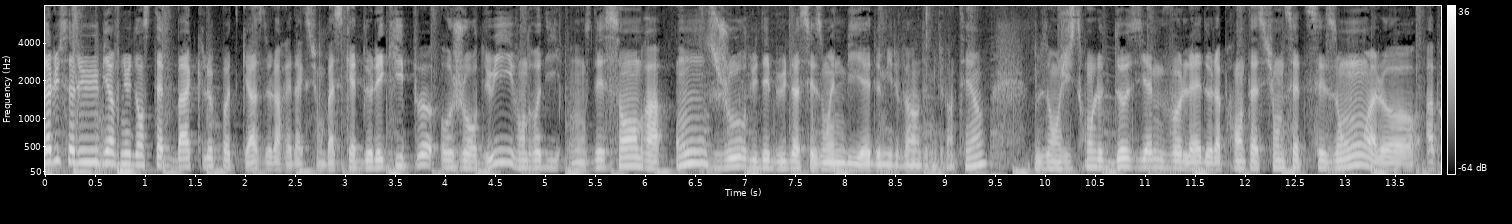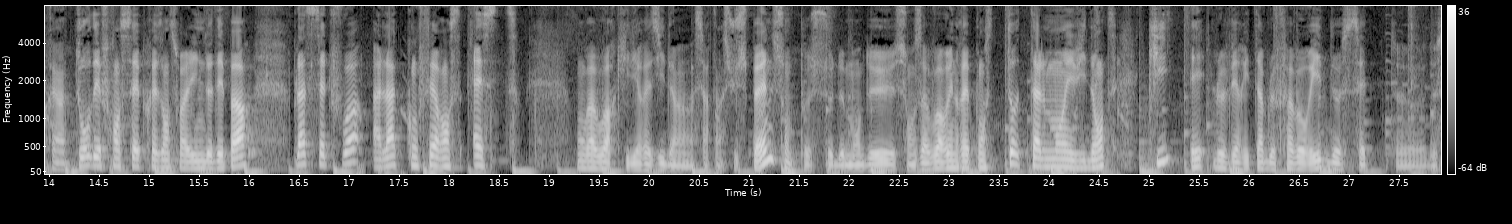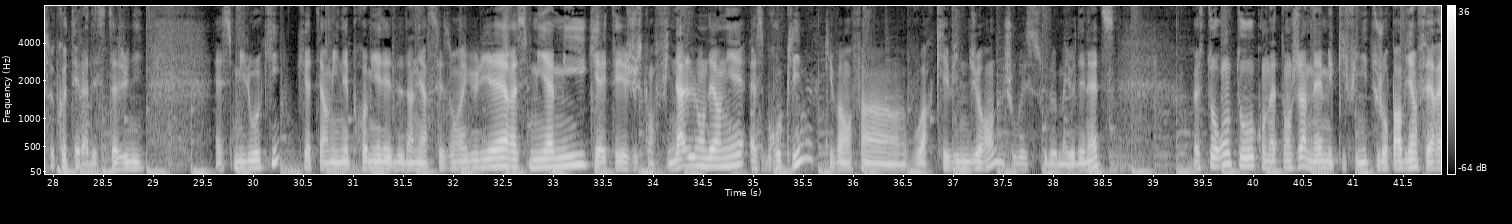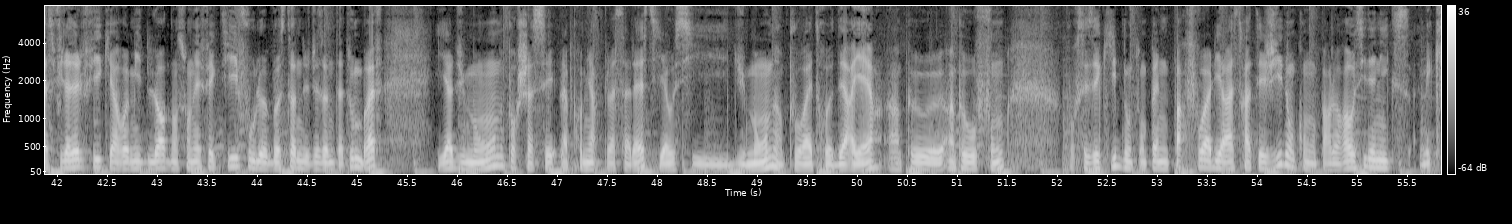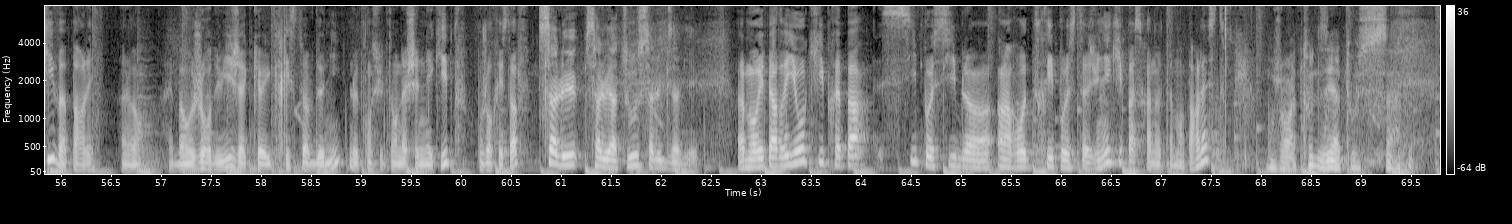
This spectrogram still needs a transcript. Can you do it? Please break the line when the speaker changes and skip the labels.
Salut, salut, bienvenue dans Step Back, le podcast de la rédaction basket de l'équipe. Aujourd'hui, vendredi 11 décembre, à 11 jours du début de la saison NBA 2020-2021, nous enregistrons le deuxième volet de la présentation de cette saison. Alors, après un tour des Français présents sur la ligne de départ, place cette fois à la conférence Est. On va voir qu'il y réside un certain suspense. On peut se demander, sans avoir une réponse totalement évidente, qui est le véritable favori de, cette, euh, de ce côté-là des États-Unis. Est-ce Milwaukee, qui a terminé premier des deux dernières saisons régulières Est-ce Miami, qui a été jusqu'en finale l'an dernier Est-ce Brooklyn, qui va enfin voir Kevin Durant jouer sous le maillot des Nets est-ce Toronto, qu'on n'attend jamais, mais qui finit toujours par bien faire Est-ce Philadelphie, qui a remis de l'ordre dans son effectif Ou le Boston de Jason Tatum Bref, il y a du monde pour chasser la première place à l'Est. Il y a aussi du monde pour être derrière, un peu, un peu au fond, pour ces équipes dont on peine parfois à lire la stratégie. Donc on parlera aussi des Knicks. Mais qui va parler? Alors eh ben Aujourd'hui, j'accueille Christophe Denis, le consultant de la chaîne L'équipe. Bonjour Christophe.
Salut, salut à tous, salut Xavier.
Amaury Perdrio qui prépare, si possible, un, road trip aux États-Unis qui passera notamment par l'Est.
Bonjour à toutes et à tous.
